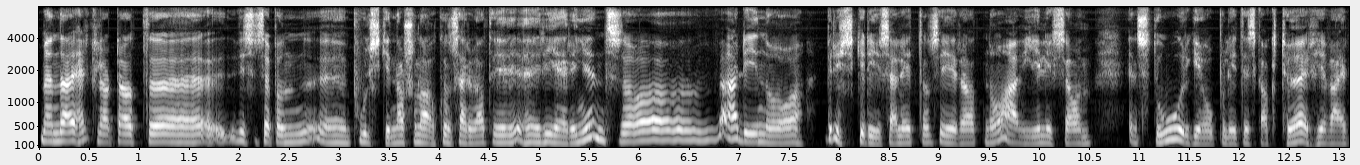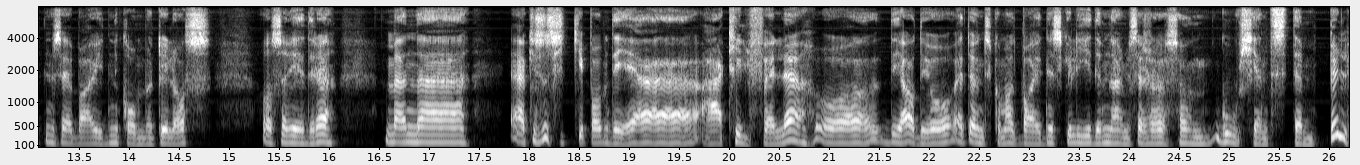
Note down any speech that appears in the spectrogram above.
Men det er helt klart at uh, hvis du ser på den uh, polske nasjonalkonservative regjeringen, så er de nå brysker i seg litt og sier at nå er vi liksom en stor geopolitisk aktør i verden. Se, Biden kommer til oss, osv. Men uh, jeg er ikke så sikker på om det er tilfellet. Og de hadde jo et ønske om at Biden skulle gi dem nærmest et sånn godkjentstempel.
